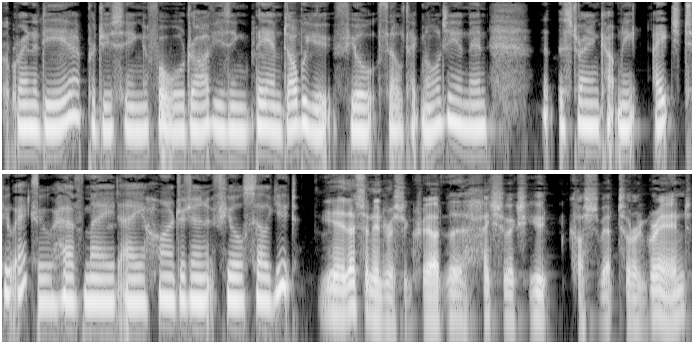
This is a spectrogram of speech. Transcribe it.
Um, Grenadier producing a four wheel drive using BMW fuel cell technology, and then the Australian company H2X, who have made a hydrogen fuel cell ute. Yeah, that's an interesting crowd. The H2X ute costs about 200 grand,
